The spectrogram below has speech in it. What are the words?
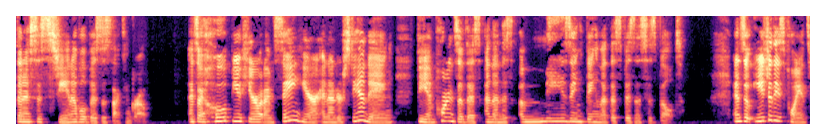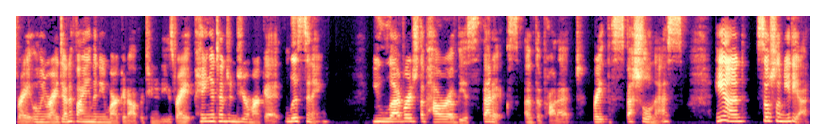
than a sustainable business that can grow. And so I hope you hear what I'm saying here and understanding the importance of this and then this amazing thing that this business has built. And so each of these points, right, when we were identifying the new market opportunities, right, paying attention to your market, listening, you leverage the power of the aesthetics of the product, right, the specialness, and social media,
